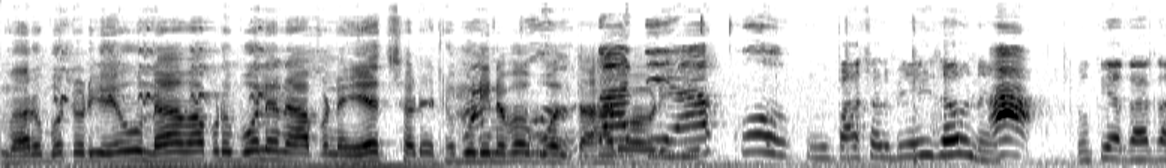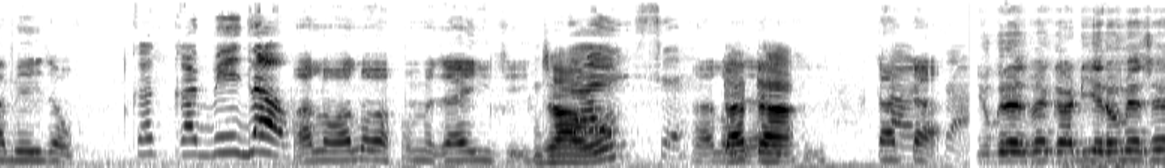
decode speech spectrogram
મારું બટોડિયું એવું નામ આપણું બોલે ને આપણને એ જ સડે ઠબુડીને બહુ બોલતા હારો આવડી ગયું. હું પાછળ બેસી જાઉં ને? તો ક્યાં કાકા બેસી જાઉં? કાકા બીજાው હાલો હાલો અમે જઈએ છીએ. જાઓ. ટાટા. ટાટા. યુગરાજભાઈ ગાડીએ રમે છે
